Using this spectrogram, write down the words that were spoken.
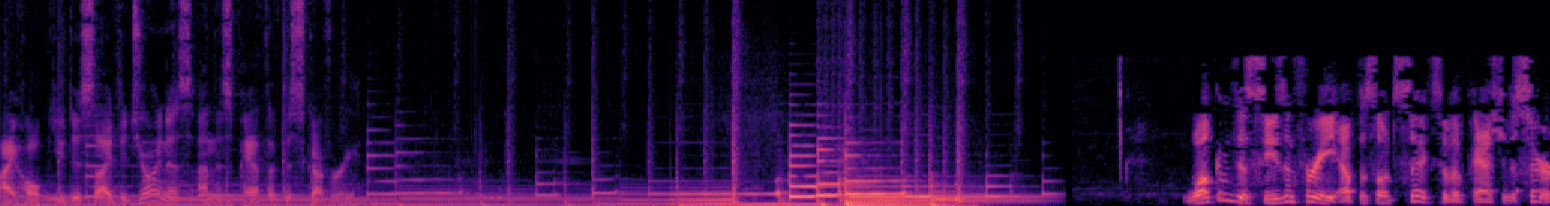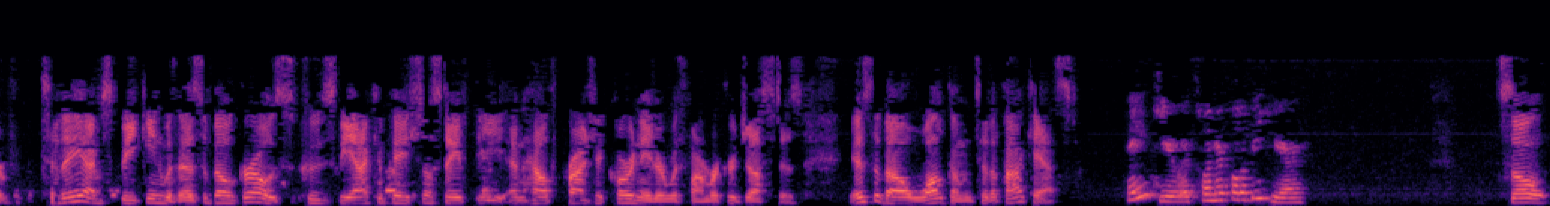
I hope you decide to join us on this path of discovery. Welcome to Season 3, Episode 6 of A Passion to Serve. Today I'm speaking with Isabel Gross, who's the Occupational Safety and Health Project Coordinator with Farm Worker Justice. Isabel, welcome to the podcast. Thank you. It's wonderful to be here. So,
